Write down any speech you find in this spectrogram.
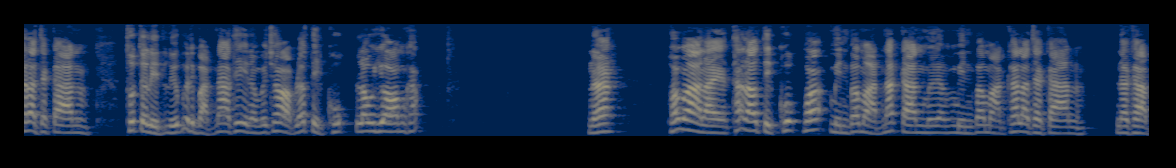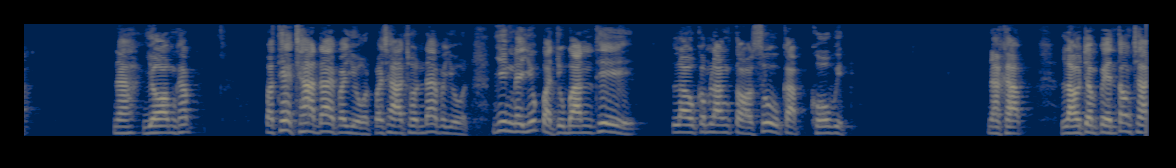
ข้าราชการทุจริตหรือปฏิบัติหน้าที่เราไม่ชอบ แล้วติดคุกเรายอมครับ นะ เพราะว่าอะไรถ้าเราติดคุกเพราะหมิ่นประมาทนักการเมืองหมิ่นประมาทข้าราชการนะครับ นะ ยอมครับ ประเทศชาติได้ประโยชน์ประชาชนได้ประโยชน์ ยิ่งในยุคปัจจุบันที่เรากำลังต่อสู้กับโควิดนะครับ เราจำเป็นต้องใช้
